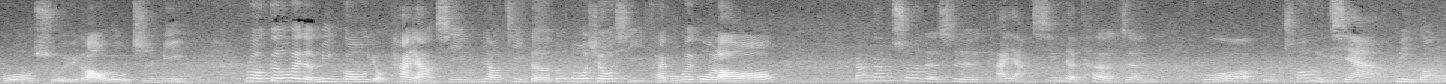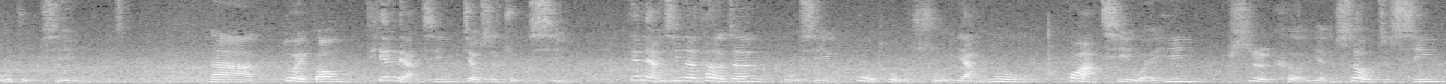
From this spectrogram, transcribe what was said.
波，属于劳碌之命。若各位的命宫有太阳星，要记得多多休息，才不会过劳哦。刚刚说的是太阳星的特征，我补充一下，命宫无主星，那对宫天梁星就是主星。天梁星的特征，五行戊土属阳木，化气为阴，是可延寿之星，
